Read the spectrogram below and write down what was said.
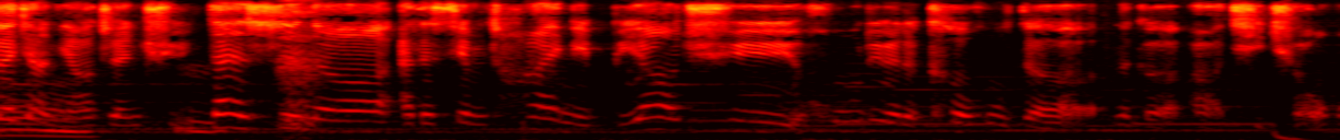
那这样你要争取。嗯。但是呢，at the same time，你不要去忽略了客户的那个呃祈求。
